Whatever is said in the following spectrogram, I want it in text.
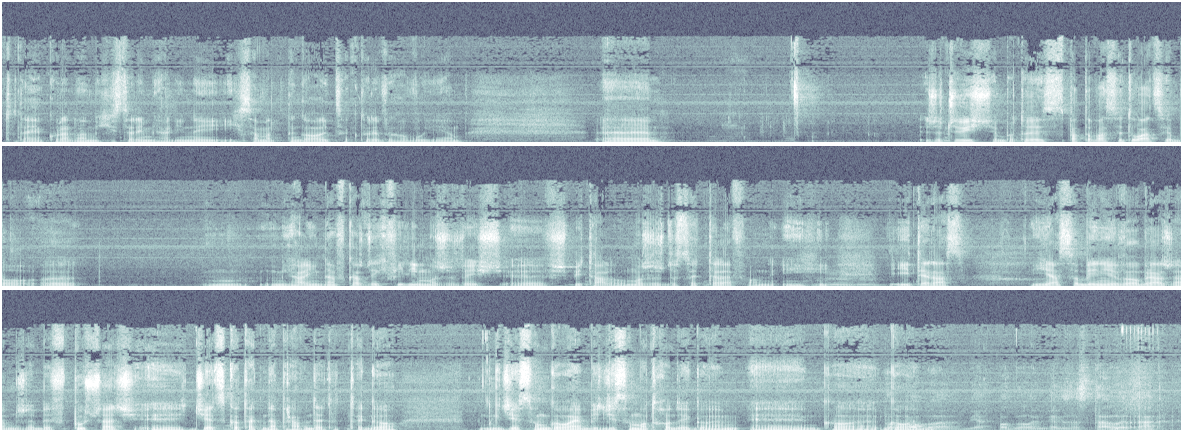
Tutaj akurat mamy historię Michaliny i ich samotnego ojca, który wychowuje ją. E, Rzeczywiście, bo to jest patowa sytuacja, bo y, Michalina w każdej chwili może wyjść y, w szpitalu, możesz dostać telefon i, i teraz ja sobie nie wyobrażam, żeby wpuszczać y, dziecko tak naprawdę do tego, gdzie są gołębie, gdzie są odchody gołęb, y, go, gołębi. po gołębiach zostały, tak?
